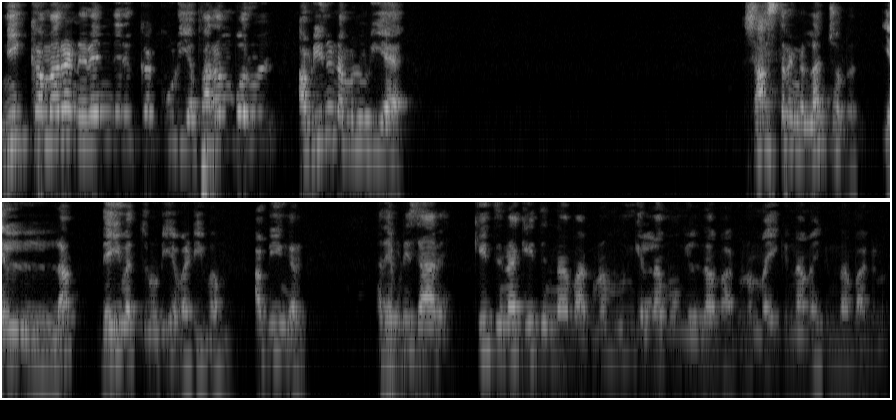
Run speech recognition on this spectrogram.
நீக்கமர நிறைந்திருக்கக்கூடிய பரம்பொருள் அப்படின்னு நம்மளுடைய சாஸ்திரங்கள்லாம் சொல்றது. எல்லாம் தெய்வத்தினுடைய வடிவம் அப்படிங்கிறது. அது எப்படி சார்? கீர்த்தினா கீர்த்தின்னு தான் பார்க்கணும் மூங்கில்னா மூங்கில் தான் பார்க்கணும் மைக்குன்னா மைக்குன்னு தான் பார்க்கணும்.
